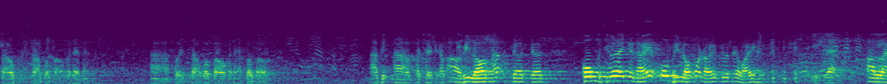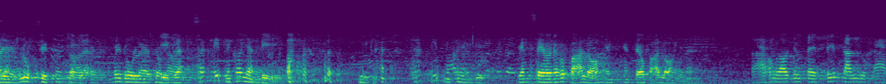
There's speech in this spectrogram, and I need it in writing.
ซาวซาวเบาๆก็ได้ไหมอ่า เปิดซาวเบาๆก็ได้เบาๆ อ่าพี่อ่าขอเชิญนะครับอ้าวพี่หลองนะเชิญเชิญกงศิวอะไรอยู่ไหนอู้พี่หลองมาหน่อยเดินไม่ไหว อีกแล้ว อะไรลูกศิษย์นั่นต่างไม่ดูแลเจ้าอีกนาแล้วยสักนิดนึงก็ยังดี อีกแล้วสักนิดนึงก็ยังดี ยังเซลนะก็ป๋าหลองยังยังเซลป๋าหลองอยู่นะตาของเรายังเตะปี๊บดังอยู่ครับ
